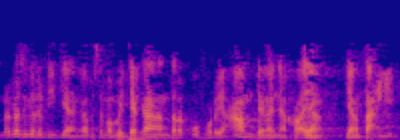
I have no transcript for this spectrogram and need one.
Mereka juga demikian, nggak bisa membedakan antara kufur yang am dengan yang yang, yang ta'yin.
